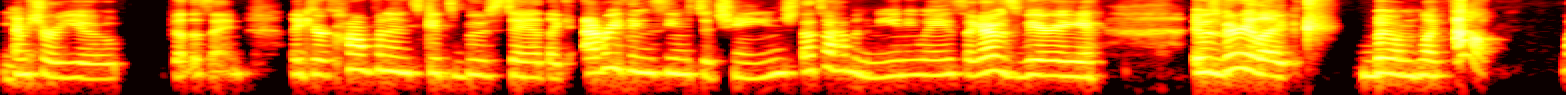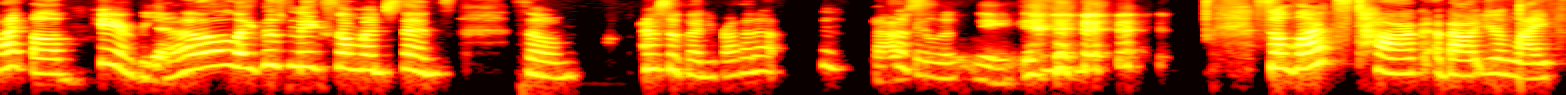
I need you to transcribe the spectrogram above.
yeah. I'm sure you feel the same. Like your confidence gets boosted, like everything seems to change. That's what happened to me anyways. Like I was very it was very like boom, like, oh, light bulb, here we yeah. go. Like this makes so much sense. So I'm so glad you brought that up. Hmm, Absolutely. so let's talk about your life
